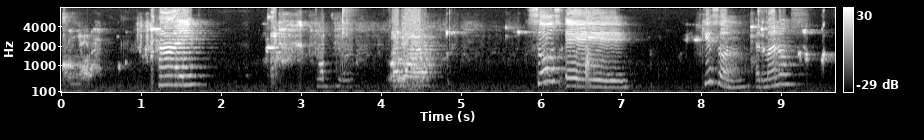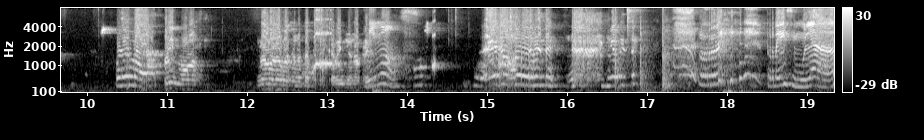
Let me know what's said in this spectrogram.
Señora. Hi. Hola. ¿Sos, eh... ¿Qué son? ¿Hermanos? Primo. Primos. Luego, luego se nota por el cabello, ¿no crees? ¿Primos? Re, re disimulada.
